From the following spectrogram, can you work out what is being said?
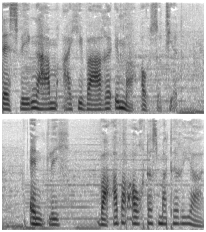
Deswegen haben Archivare immer aussortiert. Endlich war aber auch das Material.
